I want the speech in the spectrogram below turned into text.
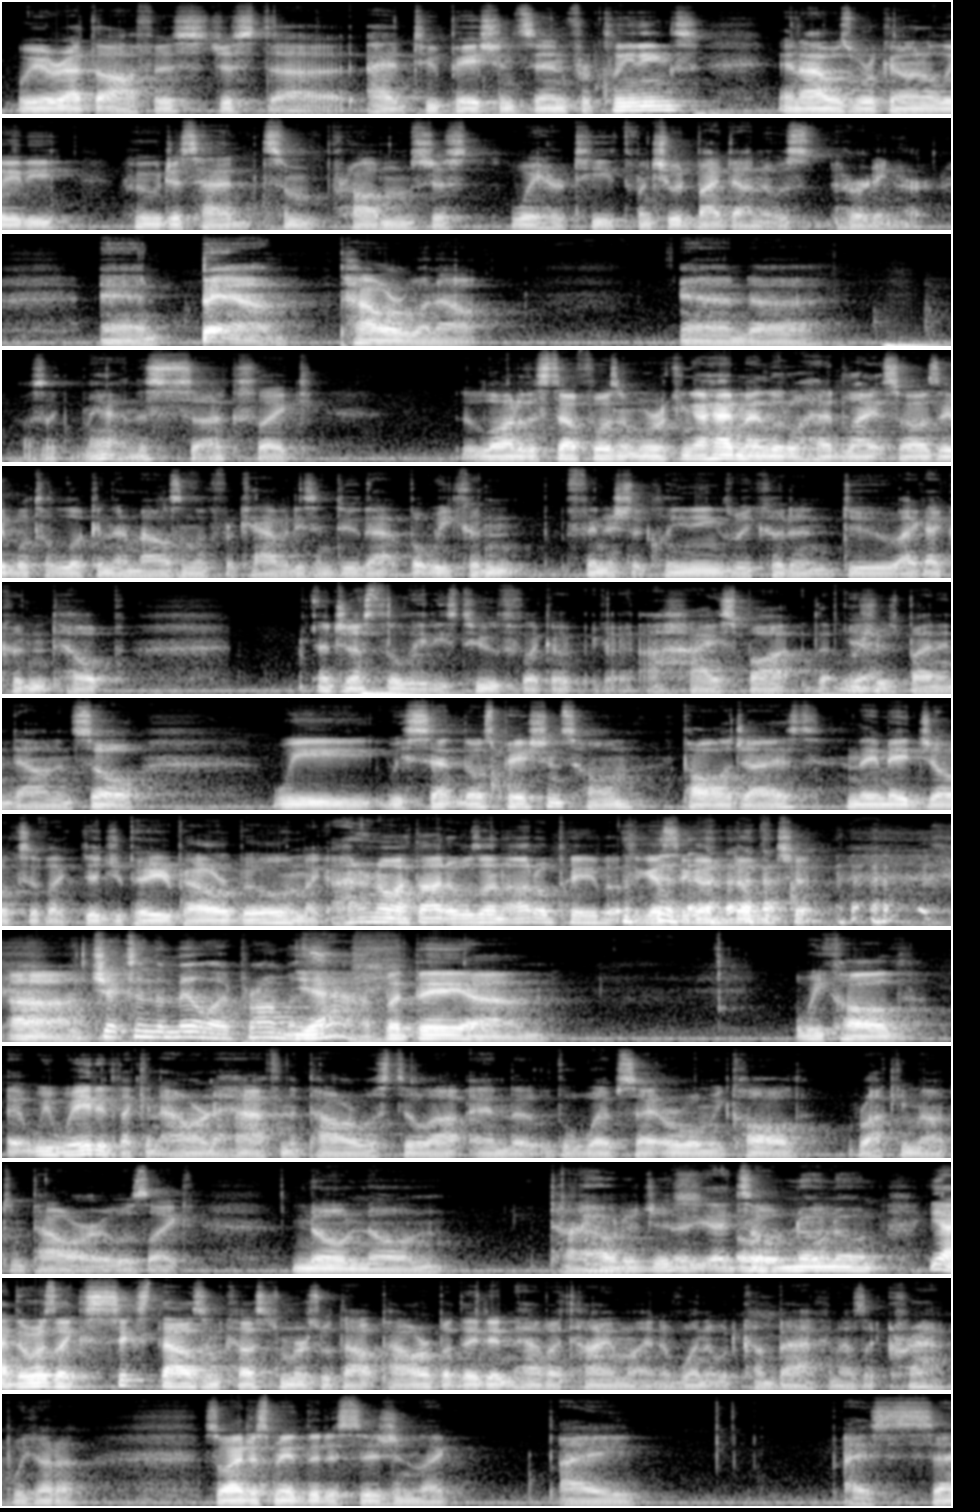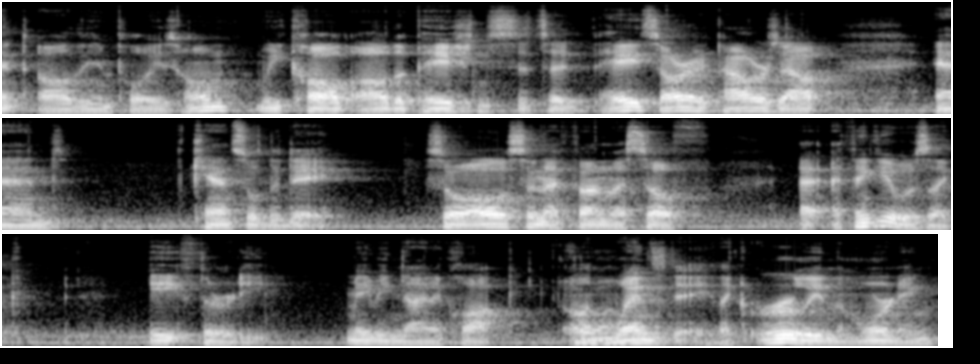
We were at the office. Just uh, I had two patients in for cleanings, and I was working on a lady who just had some problems just way her teeth. When she would bite down, it was hurting her. And bam, power went out. And uh, I was like, man, this sucks. Like a lot of the stuff wasn't working. I had my little headlight, so I was able to look in their mouths and look for cavities and do that. But we couldn't finish the cleanings. We couldn't do like I couldn't help adjust the lady's tooth like a, a high spot that Yeah. she was biting down. And so we we sent those patients home, apologized, and they made jokes of like, "Did you pay your power bill?" I'm like, "I don't know. I thought it was on auto pay, but I guess I got to double check." Checks in the mail, I promise. Yeah, but they um, we called. We waited like an hour and a half, and the power was still out. And the the website, or when we called Rocky Mountain Power, it was like no known time Outages? Uh, Oh, no known. Yeah, there was like six thousand customers without power, but they didn't have a timeline of when it would come back. And I was like, crap, we gotta. So I just made the decision. Like, I I sent all the employees home. We called all the patients and said, "Hey, sorry, power's out," and canceled the day. So all of a sudden, I found myself. I I think it was like eight thirty, maybe nine o'clock oh, on Wednesday, like early in the morning.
